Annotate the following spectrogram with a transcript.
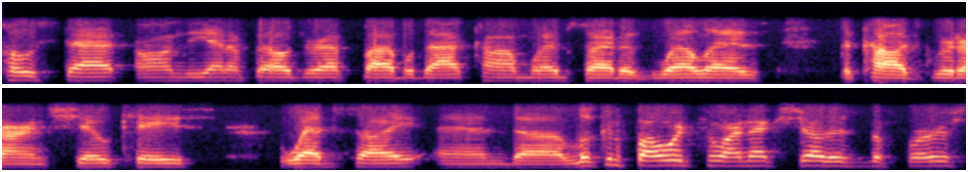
post that on the NFLDraftBible.com website as well as the College Gridiron Showcase website. And uh, looking forward to our next show. This is the first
